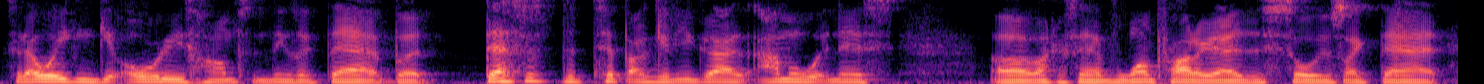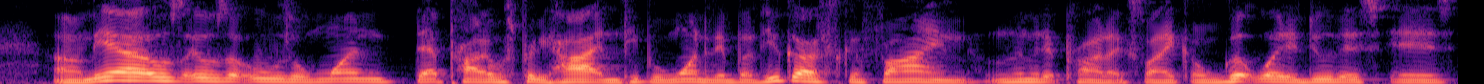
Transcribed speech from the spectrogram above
so that way you can get over these humps and things like that. But that's just the tip I'll give you guys. I'm a witness. Uh, like I said, I have one product I just sold just like that. Um, yeah, it was it was a, it was a one that product was pretty hot and people wanted it. But if you guys can find limited products, like a good way to do this is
